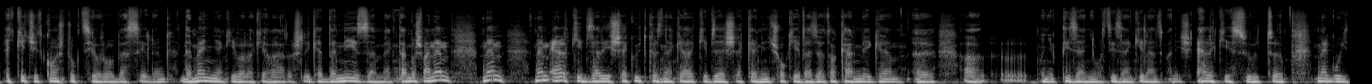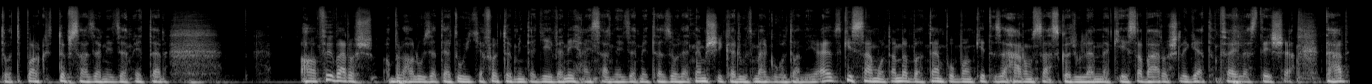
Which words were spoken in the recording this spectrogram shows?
egy kicsit konstrukcióról beszélünk, de menjen ki valaki a Városligetben, nézzen meg. Tehát most már nem, nem, nem elképzelések ütköznek elképzelésekkel, mint sok évezet, akár még a, mondjuk 18-19-ben is elkészült, megújított park, több százer négyzetméter a főváros a Blahalúzetet újítja föl több mint egy éve, néhány száz négyzetméter zöldet nem sikerült megoldani. Ez kiszámoltam, ebben a tempóban 2300 körül lenne kész a Városliget fejlesztése. Tehát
